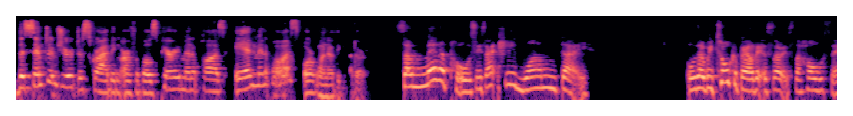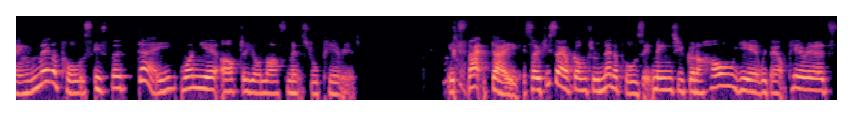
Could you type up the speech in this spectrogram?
the symptoms you're describing are for both perimenopause and menopause or one or the other? So, menopause is actually one day. Although we talk about it as though it's the whole thing, menopause is the day one year after your last menstrual period. Okay. It's that day. So, if you say I've gone through menopause, it means you've gone a whole year without periods,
